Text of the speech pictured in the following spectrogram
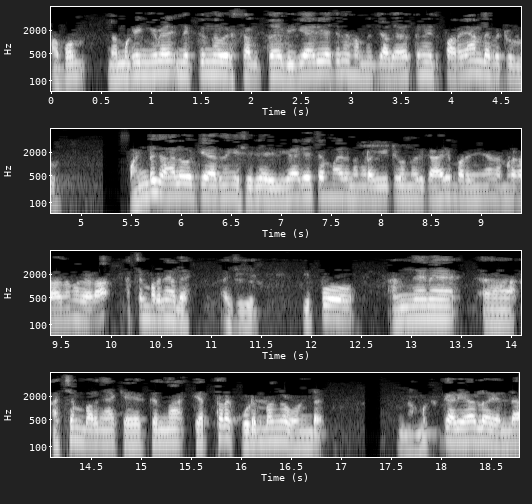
അപ്പം നമുക്ക് ഇങ്ങനെ നിൽക്കുന്ന ഒരു സ്ഥലത്ത് വികാരിയച്ചനെ സംബന്ധിച്ച് അദ്ദേഹത്തിന് ഇത് പറയാനല്ലേ പറ്റുള്ളൂ. പണ്ട് കാലമൊക്കെ ആയിരുന്നെങ്കിൽ ശരിയായി വികാരിയച്ചന്മാർ നമ്മുടെ വീട്ടിൽ വന്ന ഒരു കാര്യം പറഞ്ഞു കഴിഞ്ഞാൽ നമ്മുടെ കാരണമ്മ കേടാ അച്ഛൻ പറഞ്ഞാലേ അത് ചെയ്യും. ഇപ്പോ അങ്ങനെ അച്ഛൻ പറഞ്ഞാൽ കേൾക്കുന്ന എത്ര കുടുംബങ്ങളുണ്ട്. നമുക്കൊക്കെ അറിയാമല്ലോ എല്ലാ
